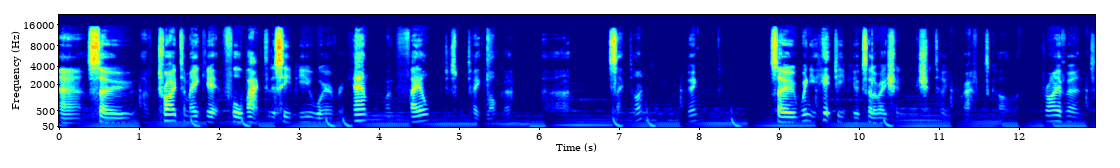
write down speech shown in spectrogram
Uh, so I've tried to make it fall back to the CPU wherever it can. It won't fail, just will take longer uh, at the same time. So when you hit GPU acceleration, it should tell you the graphics card driver and it's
